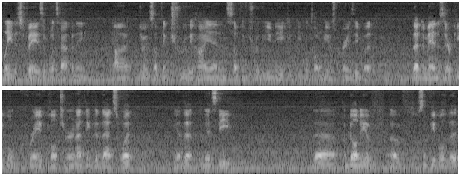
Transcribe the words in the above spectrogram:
latest phase of what's happening, uh, doing something truly high end and something truly unique, and people told him he was crazy, but that demand is there. People crave culture, and I think that that's what, you know, the it's the the ability of, of some people that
